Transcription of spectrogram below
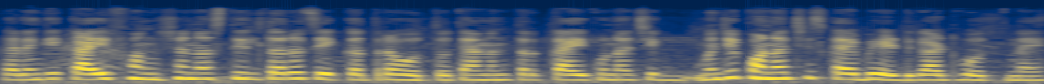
कारण की काही फंक्शन असतील तरच एकत्र होतो. त्यानंतर काही कोणाची म्हणजे कोणाचीच काही भेटगाठ होत नाही.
